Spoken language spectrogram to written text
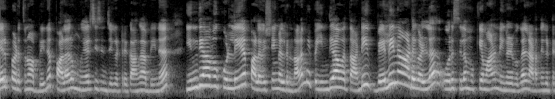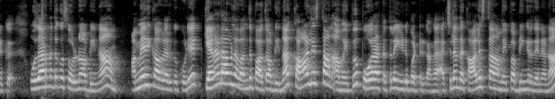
ஏற்படுத்தணும் அப்படின்னு பலரும் முயற்சி செஞ்சுக்கிட்டு இருக்காங்க அப்படின்னு இந்தியாவுக்குள்ளேயே பல விஷயங்கள் இருந்தாலும் இப்போ இந்தியாவை தாண்டி வெளிநாடுகள்ல ஒரு சில முக்கியமான நிகழ்வுகள் நடந்துகிட்டு இருக்கு. உதாரணத்துக்கு சொல்லணும் அப்படின்னா அமெரிக்காவில் இருக்கக்கூடிய கனடாவில் வந்து பார்த்தோம் அப்படின்னா காலிஸ்தான் அமைப்பு போராட்டத்தில் ஈடுபட்டிருக்காங்க. ஆக்சுவலா அந்த காலிஸ்தான் அமைப்பு அப்படிங்கிறது என்னன்னா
